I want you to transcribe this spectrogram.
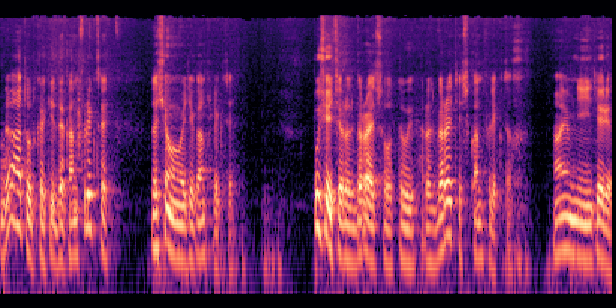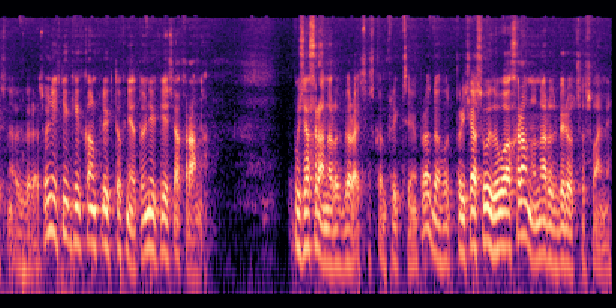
Да, тут какие-то конфликты. Зачем им эти конфликты? Пусть эти разбираются, вот вы разбираетесь в конфликтах. А им не интересно разбираться. У них никаких конфликтов нет, у них есть охрана. Пусть охрана разбирается с конфликциями, правда? Вот сейчас вызову охрану, она разберется с вами.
